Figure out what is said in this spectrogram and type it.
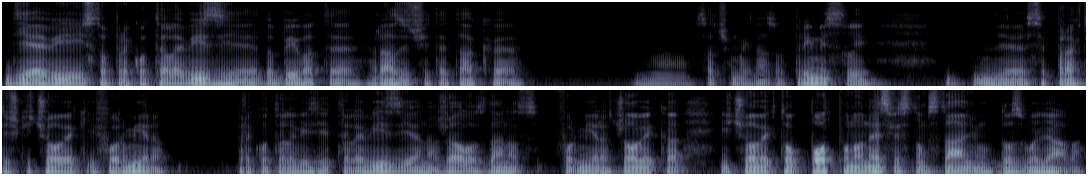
gdje vi isto preko televizije dobivate različite takve, sad ćemo ih nazvati primisli, gdje se praktički čovjek i formira preko televizije. Televizija, nažalost, danas formira čovjeka i čovjek to potpuno nesvjesnom stanju dozvoljava.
